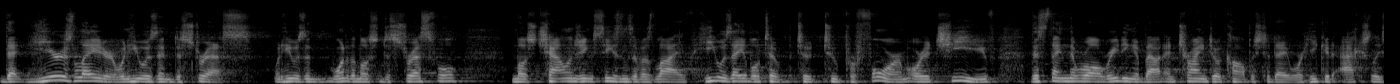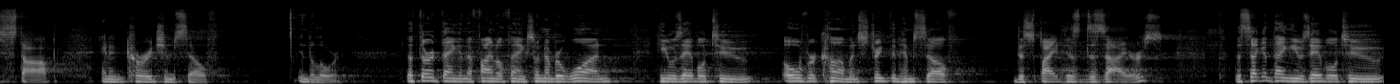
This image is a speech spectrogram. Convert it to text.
that years later, when he was in distress, when he was in one of the most distressful, most challenging seasons of his life, he was able to, to, to perform or achieve this thing that we're all reading about and trying to accomplish today, where he could actually stop and encourage himself in the Lord. The third thing and the final thing so, number one, he was able to overcome and strengthen himself despite his desires. The second thing he was able to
